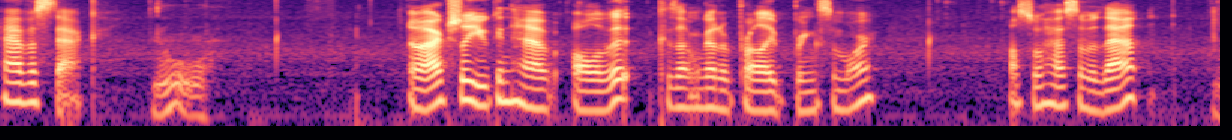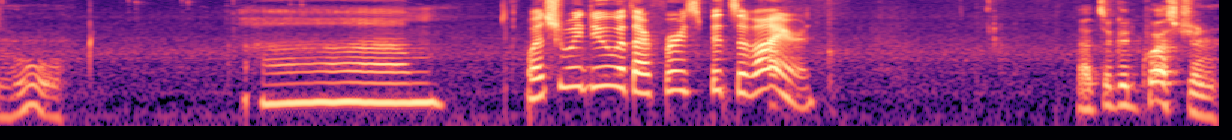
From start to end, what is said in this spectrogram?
Have a stack. Ooh. Oh, actually, you can have all of it, because I'm going to probably bring some more. Also have some of that. Ooh. Um... What should we do with our first bits of iron? That's a good question.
